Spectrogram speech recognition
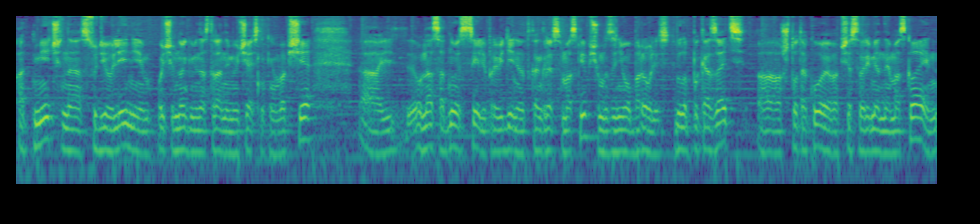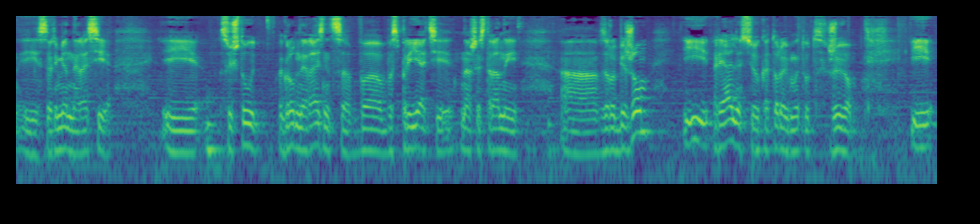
отмечено с удивлением очень многими иностранными участниками. Вообще, а, у нас одной из целей проведения этого конгресса в Москве, почему мы за него боролись, было показать, а, что такое вообще современная Москва и современная Россия. И существует огромная разница в восприятии нашей страны а, за рубежом и реальностью, которой мы тут живем. И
